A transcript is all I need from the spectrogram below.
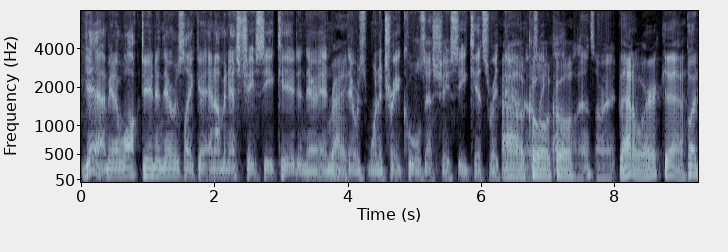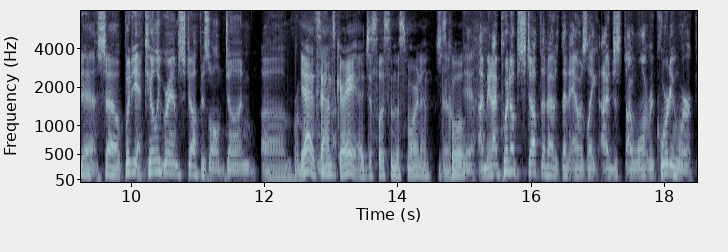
Yeah, I mean, I walked in and there was like, a, and I'm an SJC kid, and there and Right. there was one of Tré Cool's SJC kits right there. Oh, and I was cool, like, cool. Oh, that's all right. That'll work. Yeah. But yeah, so but yeah, kilogram stuff is all done. Um, remotely. Yeah, it sounds great. I just listened this morning. It's So, cool. Yeah, I mean, I put up stuff that I was then I was like, I just I want recording work,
